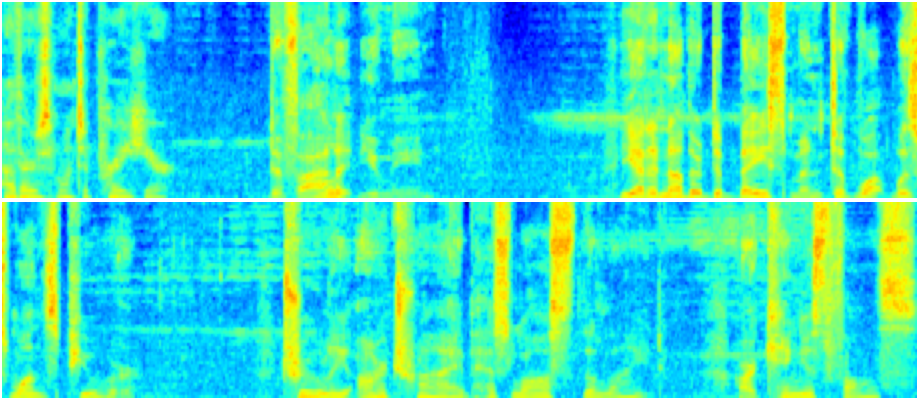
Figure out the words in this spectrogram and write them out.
Others want to pray here. Defile it, you mean? Yet another debasement of what was once pure. Truly, our tribe has lost the light. Our king is false,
